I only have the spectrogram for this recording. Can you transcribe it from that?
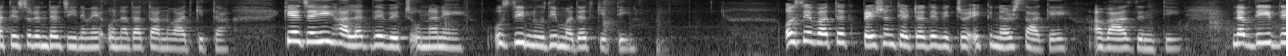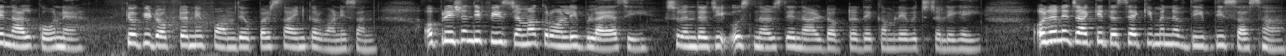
ਅਤੇ ਸੁਰਿੰਦਰ ਜੀ ਨੇ ਵੀ ਉਹਨਾਂ ਦਾ ਧੰਨਵਾਦ ਕੀਤਾ। ਕਿ ਅਜਿਹੀ ਹਾਲਤ ਦੇ ਵਿੱਚ ਉਹਨਾਂ ਨੇ ਉਸ ਦੀ ਨੂੰਹ ਦੀ ਮਦਦ ਕੀਤੀ। ਉਸੇ ਵਕਤ ਆਪਰੇਸ਼ਨ ਥੀਏਟਰ ਦੇ ਵਿੱਚੋਂ ਇੱਕ ਨਰਸ ਆ ਕੇ ਆਵਾਜ਼ ਦਿੰਦੀ, ਨਵਦੀਪ ਦੇ ਨਾਲ ਕੌਣ ਹੈ? ਕਿਉਂਕਿ ਡਾਕਟਰ ਨੇ ਫਾਰਮ ਦੇ ਉੱਪਰ ਸਾਈਨ ਕਰਵਾਉਣੇ ਸਨ। ਆਪਰੇਸ਼ਨ ਦੀ ਫੀਸ ਜਮ੍ਹਾਂ ਕਰਾਉਣ ਲਈ ਬੁਲਾਇਆ ਸੀ। ਸੁਰਿੰਦਰ ਜੀ ਉਸ ਨਰਸ ਦੇ ਨਾਲ ਡਾਕਟਰ ਦੇ ਕਮਰੇ ਵਿੱਚ ਚਲੇ ਗਈ ਉਹਨਾਂ ਨੇ ਜਾ ਕੇ ਦੱਸਿਆ ਕਿ ਮੈਂ ਨਵਦੀਪ ਦੀ ਸੱਸ ਹਾਂ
